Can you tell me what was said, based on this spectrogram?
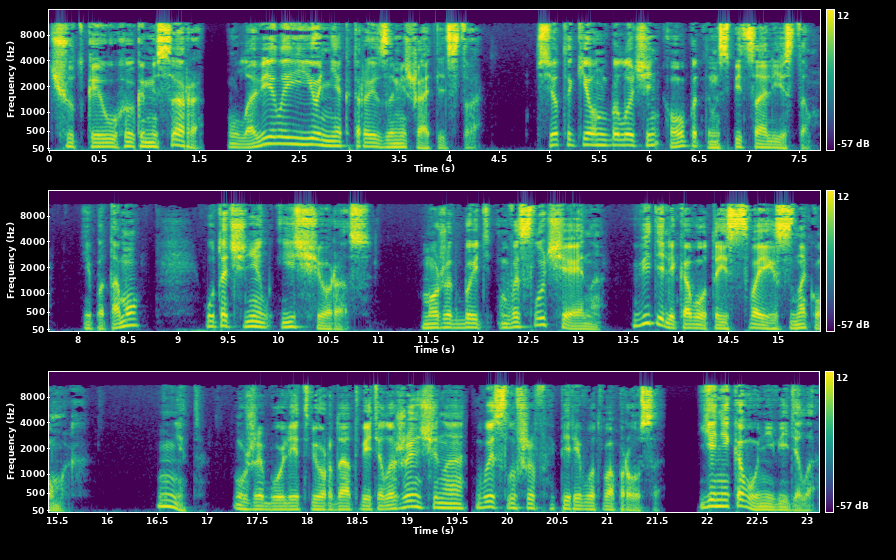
Чуткое ухо комиссара уловило ее некоторое замешательство. Все-таки он был очень опытным специалистом и потому уточнил еще раз. «Может быть, вы случайно видели кого-то из своих знакомых?» «Нет», — уже более твердо ответила женщина, выслушав перевод вопроса. «Я никого не видела».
